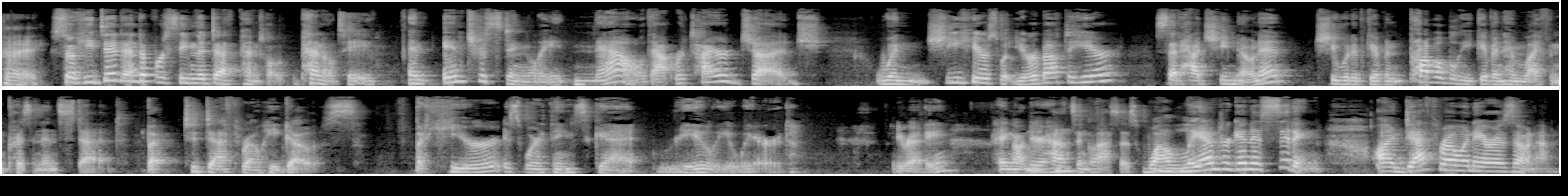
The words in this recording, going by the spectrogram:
Okay. So he did end up receiving the death penalty. And interestingly, now that retired judge, when she hears what you're about to hear, said had she known it, she would have given probably given him life in prison instead. But to death row he goes. But here is where things get really weird. You ready? Hang on to your hats and glasses. Mm-hmm. While mm-hmm. Landrigan is sitting on death row in Arizona,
